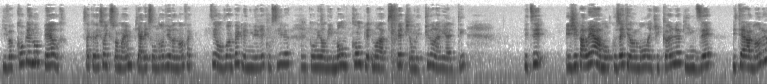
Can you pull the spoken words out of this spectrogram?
Puis il va complètement perdre sa connexion avec soi-même, puis avec son environnement. Fait que, tu sais, on le voit un peu avec le numérique aussi, là, Mm. qu'on est dans des mondes complètement abstraits, puis on n'est plus dans la réalité. Puis tu sais, j'ai parlé à mon cousin qui est dans le monde agricole, là, puis il me disait, littéralement, là,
